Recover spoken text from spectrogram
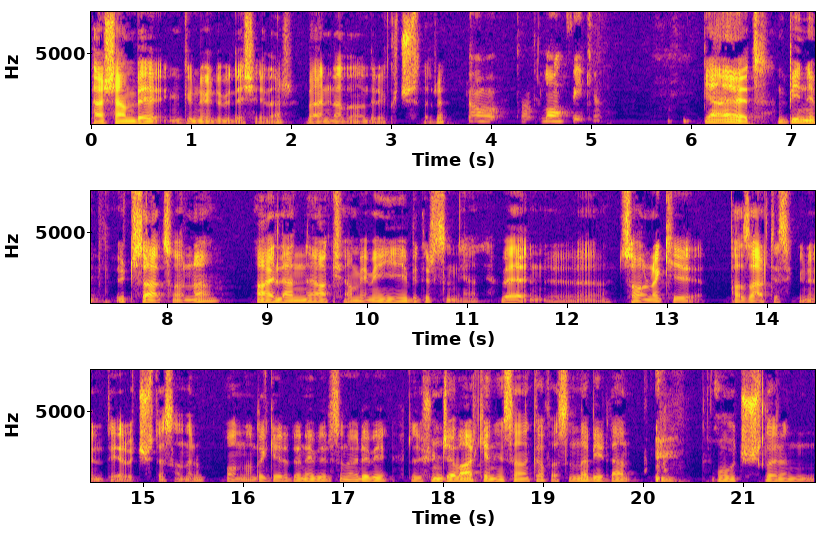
Perşembe günüydü bir de şeyler. Berlin Adana direkt uçuşları. Oh, tamam. Long weekend. Yani evet binip 3 saat sonra ailenle akşam yemeği yiyebilirsin yani. Ve e, sonraki pazartesi günü diğer uçuşta sanırım. Onunla da geri dönebilirsin. Öyle bir düşünce varken insanın kafasında birden o uçuşların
